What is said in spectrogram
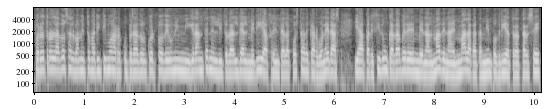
Por otro lado, Salvamento Marítimo ha recuperado el cuerpo de un inmigrante en el litoral de Almería, frente a la costa de Carboneras, y ha aparecido un cadáver en Benalmádena, en Málaga. También podría tratarse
